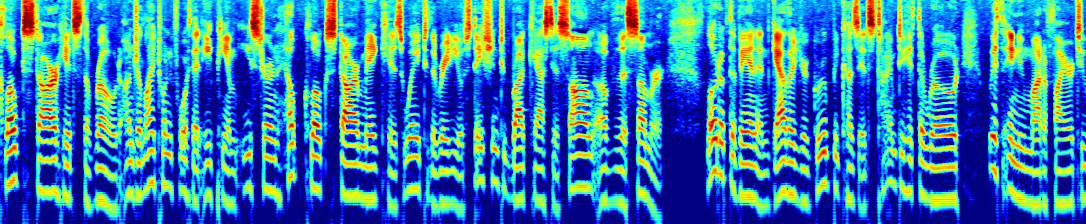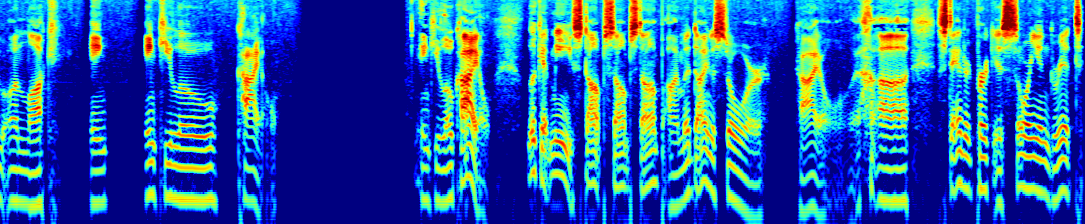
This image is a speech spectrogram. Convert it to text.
Cloaked Star hits the road on July 24th at 8 p.m. Eastern. Help Cloaked Star make his way to the radio station to broadcast his song of the summer. Load up the van and gather your group because it's time to hit the road with a new modifier to unlock Ankylo Kyle. Ankylo Kyle. Look at me. Stomp, stomp, stomp. I'm a dinosaur. Kyle. Uh, standard perk is Saurian Grit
